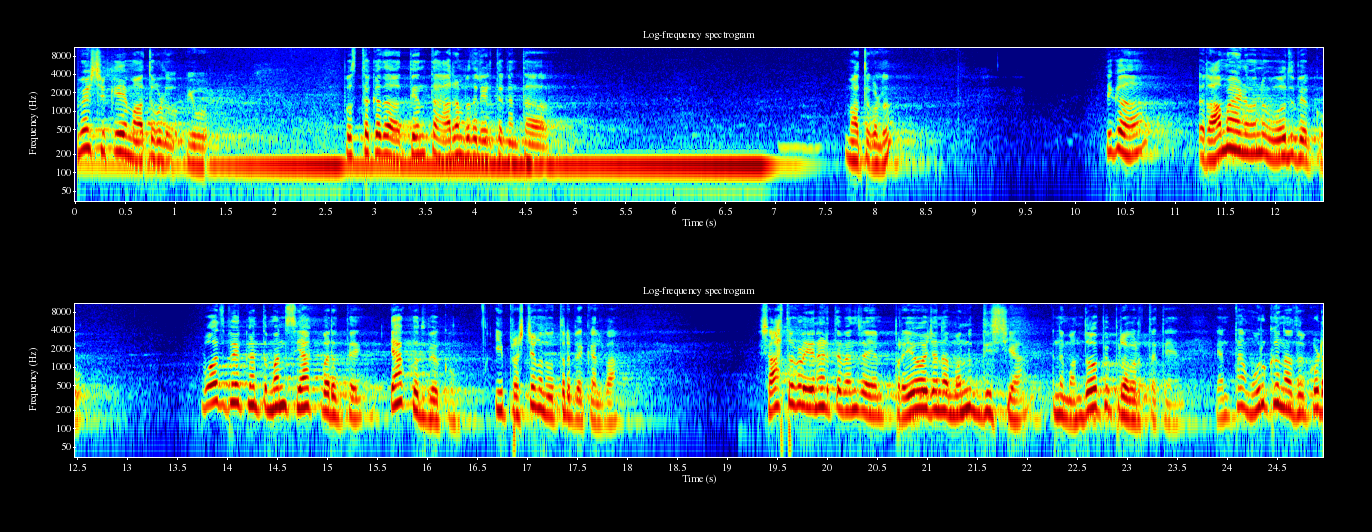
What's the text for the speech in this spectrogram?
ಪ್ರವೇಶಿಕೆಯ ಮಾತುಗಳು ಇವು. ಪುಸ್ತಕದ ಅತ್ಯಂತ ಆರಂಭದಲ್ಲಿ ಇರ್ತಕ್ಕಂಥ ಮಾತುಗಳು. ಈಗ ರಾಮಾಯಣವನ್ನು ಓದಬೇಕು. ಓದಬೇಕಂತ ಮನಸ್ಸು ಯಾಕೆ ಬರುತ್ತೆ? ಯಾಕೆ ಓದಬೇಕು? ಈ ಪ್ರಶ್ನೆಗೊಂದು ಉತ್ತರ ಬೇಕಲ್ವಾ? ಶಾಸ್ತ್ರಗಳು ಏನು ಹೇಳ್ತವೆ ಅಂದರೆ, ಪ್ರಯೋಜನ ಮನುದ್ದೇಶ್ಯ ನಮ್ಮ ಮಂದೋಪಿ ಪ್ರವರ್ತತೆ. ಎಂಥ ಮೂರ್ಖನಾದರೂ ಕೂಡ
